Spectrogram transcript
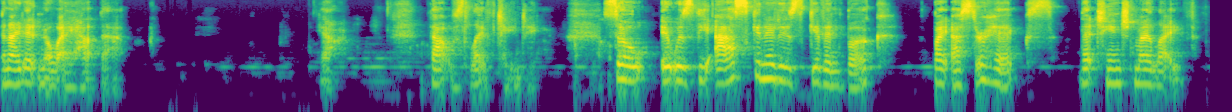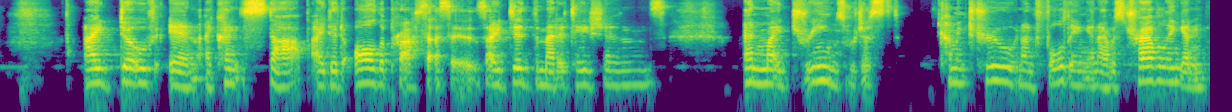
And I didn't know I had that. Yeah, that was life changing. So it was the Ask and It Is Given book by Esther Hicks that changed my life. I dove in, I couldn't stop. I did all the processes, I did the meditations, and my dreams were just coming true and unfolding and i was traveling and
